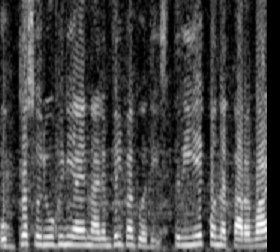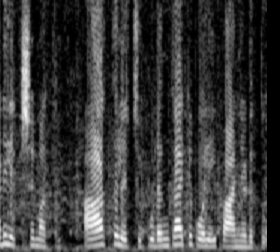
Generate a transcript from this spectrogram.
ഉഗ്രസ്വരൂപിണിയായ നരമ്പിൽ ഭഗവതി സ്ത്രീയെ കൊന്ന തറവാട് ലക്ഷ്യമാക്കി ആർത്തലച്ചു കുടങ്കാറ്റ് പോലെ പാഞ്ഞെടുത്തു.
